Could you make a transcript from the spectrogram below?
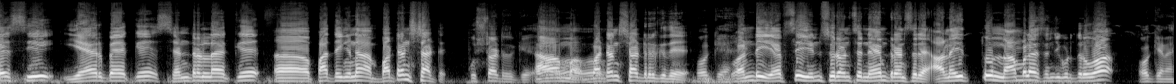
ஏசி ஏர்பேக்கு சென்ட்ரல் லேக்கு பாத்தீங்கன்னா பட்டன் ஸ்டார்ட் புஷ் ஸ்டார்ட் இருக்கு. ஆமா. பட்டன் ஸ்டார்ட் இருக்குது. ஓகே வண்டி எஃப்சி இன்சூரன்ஸ் நேம் ட்ரான்ஸ்ஃபர் அனைத்தும் நாமளே செஞ்சு கொடுத்துருவோம். ஓகேண்ணே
